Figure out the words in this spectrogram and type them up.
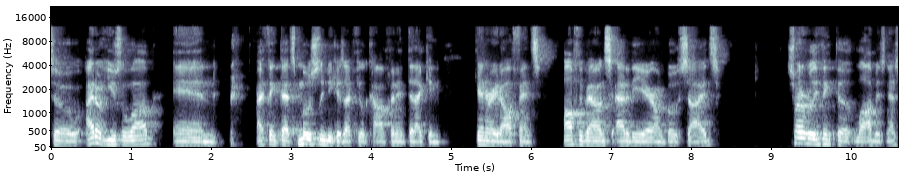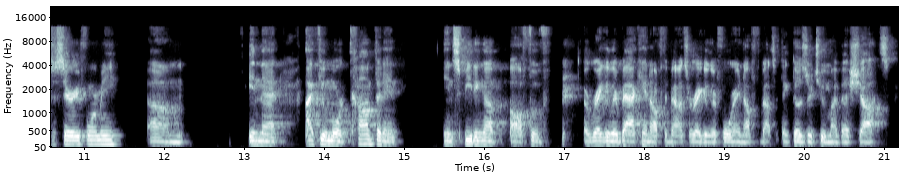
So I don't use the lob. And I think that's mostly because I feel confident that I can generate offense off the bounce, out of the air on both sides so I don't really think the lob is necessary for me. Um, in that I feel more confident in speeding up off of a regular backhand off the bounce, a regular forehand off the bounce. I think those are two of my best shots.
